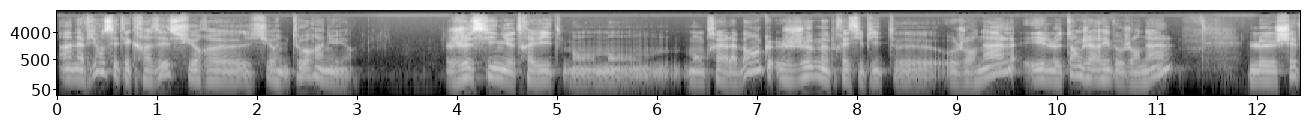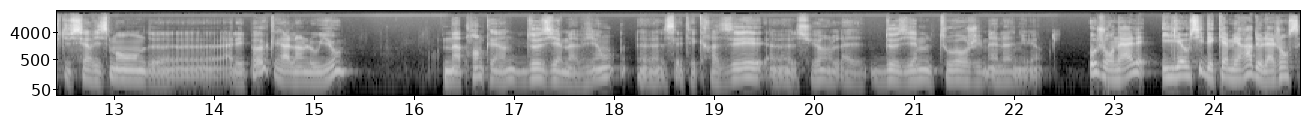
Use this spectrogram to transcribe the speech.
un avion s'est écrasé sur, euh, sur une tour à New York. Je signe très vite mon, mon, prêt à la banque, je me précipite euh, au journal, et le temps que j'arrive au journal, le chef du service monde euh, à l'époque, Alain Louillot, m'apprend qu'un deuxième avion euh, s'est écrasé euh, sur la deuxième tour jumelle à New York. Au journal, il y a aussi des caméras de l'agence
